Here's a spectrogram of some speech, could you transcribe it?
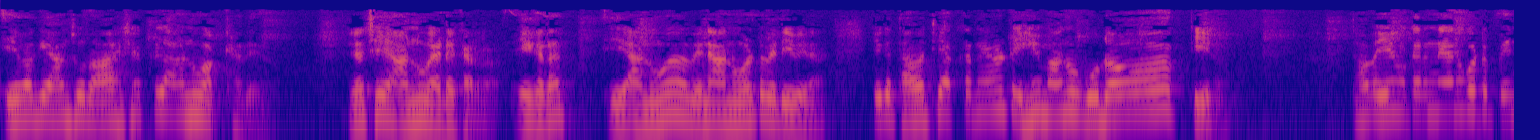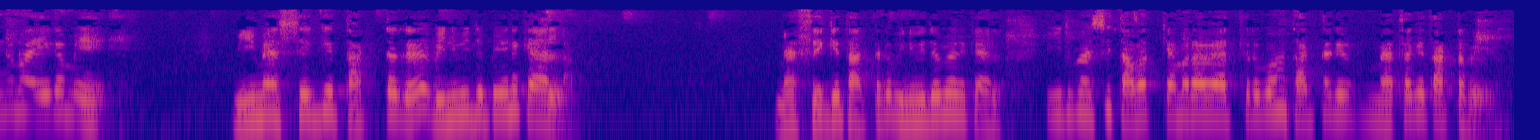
ඒ වගේ අංශු රාශියක් වෙලා අණුවක් හැදෙනවා. ඊට පස්සේ අණු වැඩ කරනවා. ඒකටත් ඒ අණුව වෙන අණු වලට වැඩි වෙනවා. ඒක තව ටිකක් කරන යනකොට එහෙම අණු ගොඩක් තියෙනවා. තව එහෙම කරන යනකොට පෙන්වනවා ඒක මේ මීමැස්සෙක්ගේ තට්ටක විනිවිද පේන කෑල්ලක්. මැස්සෙක්ගේ තට්ටක විනිවිද පේන කෑල්ල. ඊට පස්සේ තවත් කැමරාව ඈත් කරපුවම තට්ටගේ මැස්සගේ තට්ට පේනවා.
